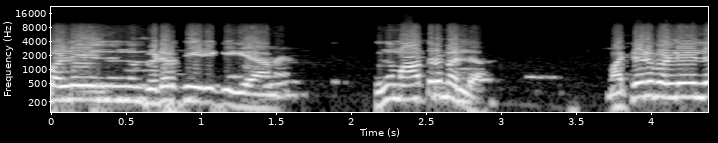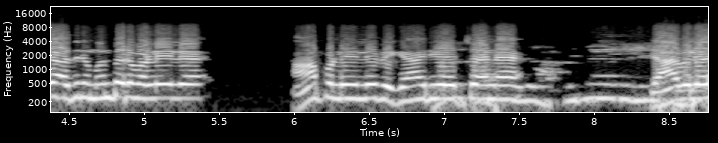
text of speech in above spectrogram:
പള്ളിയിൽ നിന്നും വിടർത്തിയിരിക്കുകയാണ്. ഇത് മാത്രമല്ല മറ്റൊരു പള്ളിയിൽ അതിനു മുൻപൊരു പള്ളിയിൽ ആ പള്ളിയിലെ വികാരിയച്ഛനെ രാവിലെ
